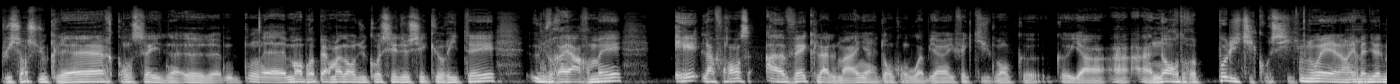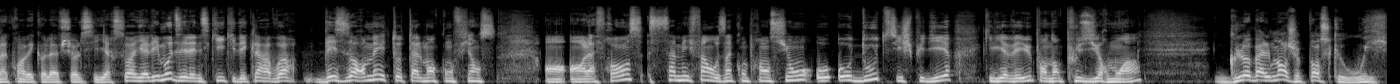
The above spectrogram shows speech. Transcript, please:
puissance nucléaire, conseil, euh, euh, membre permanent du Conseil de sécurité, une vraie armée. Et la France avec l'Allemagne. Donc on voit bien effectivement que qu'il y a un, un ordre politique aussi. Oui, alors Emmanuel Macron avec Olaf Scholz hier soir. Il y a les mots de Zelensky qui déclare avoir désormais totalement confiance en, en la France. Ça met fin aux incompréhensions, aux, aux doutes, si je puis dire, qu'il y avait eu pendant plusieurs mois. Globalement, je pense que oui.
